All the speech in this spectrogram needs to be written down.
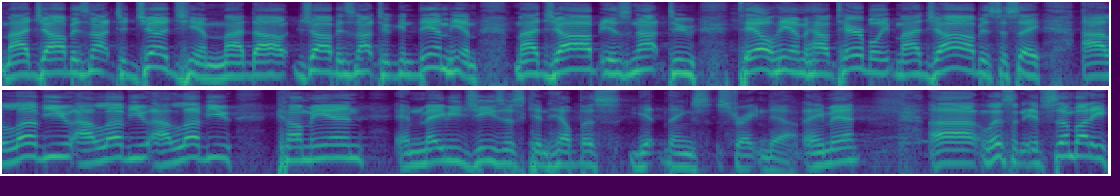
My job is not to judge him. My do- job is not to condemn him. My job is not to tell him how terrible. He- my job is to say, I love you, I love you, I love you. Come in, and maybe Jesus can help us get things straightened out. Amen. Uh, listen, if somebody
